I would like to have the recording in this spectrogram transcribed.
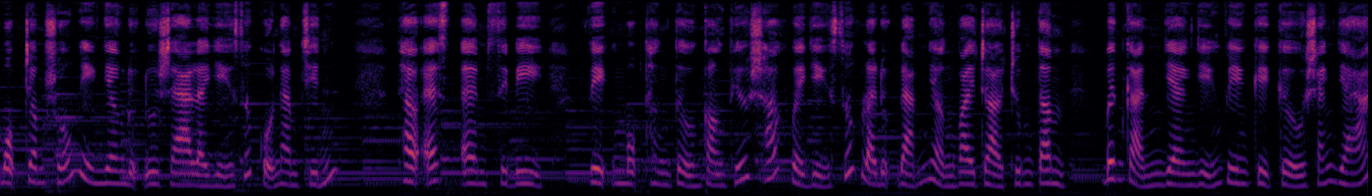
Một trong số nguyên nhân được đưa ra là diễn xuất của nam chính. Theo SMCB, việc một thần tượng còn thiếu sót về diễn xuất là được đảm nhận vai trò trung tâm, bên cạnh dàn diễn viên kỳ cựu sáng giá,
